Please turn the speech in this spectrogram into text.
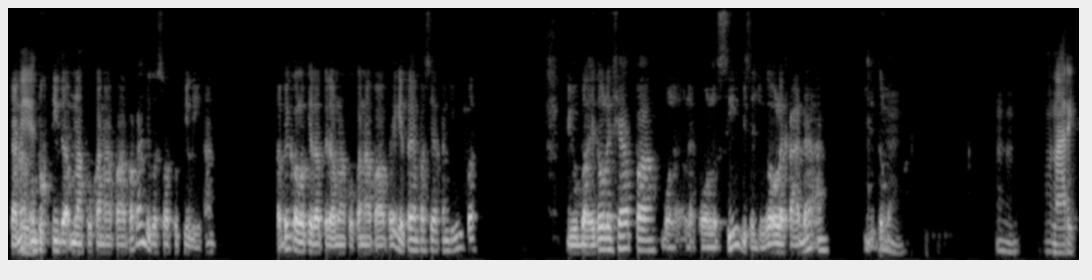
Karena yeah. untuk tidak melakukan apa-apa kan juga suatu pilihan. Tapi kalau kita tidak melakukan apa-apa, ya kita yang pasti akan diubah. Diubah itu oleh siapa? Boleh oleh policy, bisa juga oleh keadaan. Gitu hmm. Hmm. Menarik,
